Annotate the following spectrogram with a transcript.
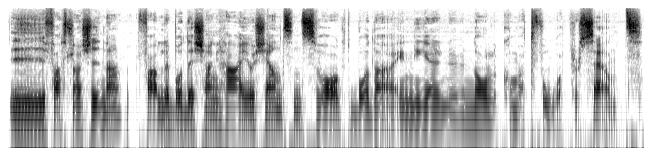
I fastlandskina faller både Shanghai och Shenzhen svagt. Båda är ner nu 0,2 procent.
